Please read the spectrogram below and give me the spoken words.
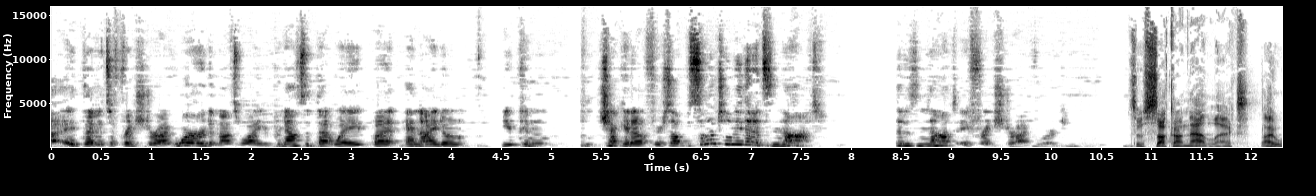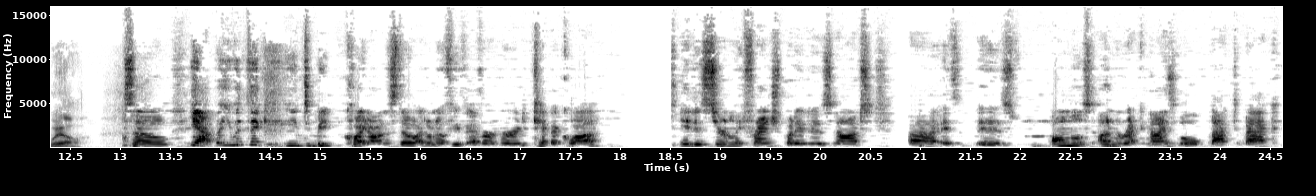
uh, it, that it's a French derived word and that's why you pronounce it that way. But and I don't. You can check it out for yourself. But someone told me that it's not. That is not a French derived word. So suck on that, Lex. I will. So yeah, but you would think to be quite honest though. I don't know if you've ever heard Quebecois. It is certainly French, but it is not. Uh, it's, it is almost unrecognizable back to back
